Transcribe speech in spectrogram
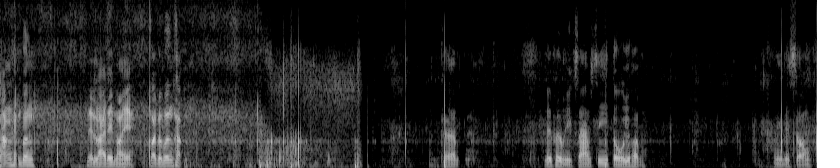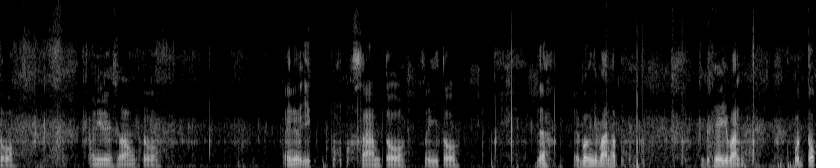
ถังให้เบิ้งได้ลายได้หน่อยค่อยไปเบิ้งครับ ครับได้เพิ่มอีกสามสี่โตอยู่ครับอันนี้ได้สองโตอันนี้ได้สองโตอันนี้อีกสามโตสี่โตเดี๋ยวไปเบิ้งอยู่บ้านครับ ไปเทอยู่บ้านฝนตก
